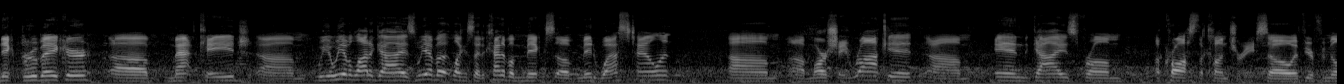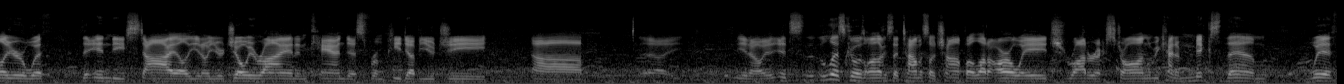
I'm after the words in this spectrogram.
Nick Brubaker, uh, Matt Cage. Um, we, we have a lot of guys. We have, a, like I said, kind of a mix of Midwest talent, um, uh, Marshe Rockett, um, and guys from across the country. So if you're familiar with the indie style, you know, your Joey Ryan and Candice from PWG. Uh, uh, you know, it's the list goes on. Like I said, Tommaso Ciampa, a lot of ROH, Roderick Strong. We kind of mix them with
